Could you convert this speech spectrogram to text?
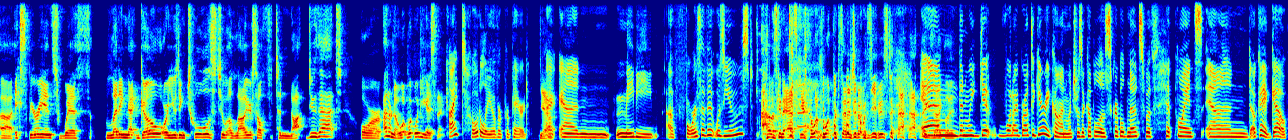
uh, experience with letting that go or using tools to allow yourself to not do that? Or I don't know. What, what, what do you guys think? I totally over prepared. Yeah. and maybe a fourth of it was used. I was going to ask you what, what percentage of it was used. exactly. And then we get what I brought to GaryCon, which was a couple of scribbled notes with hit points and okay, go.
